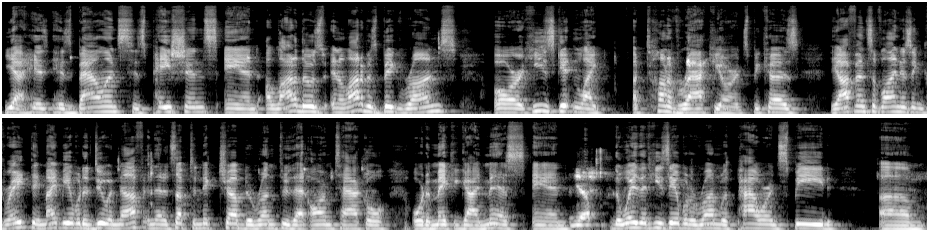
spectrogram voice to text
yeah, his his balance, his patience, and a lot of those and a lot of his big runs are he's getting like a ton of rack yards because the offensive line isn't great. They might be able to do enough, and then it's up to Nick Chubb to run through that arm tackle or to make a guy miss. And Yep. the way that he's able to run with power and speed, um,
